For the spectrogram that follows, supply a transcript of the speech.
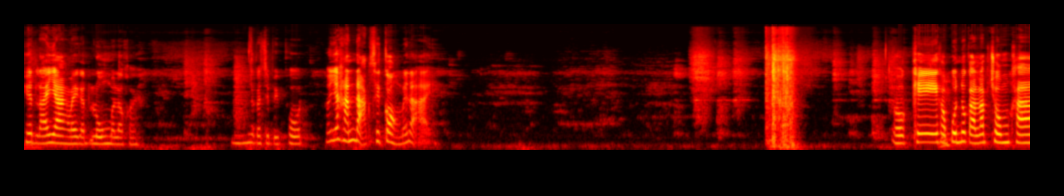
เฮ็ดหลายอย่างอะไรกันลงมาแล้วค่อย แล้วก็จะไปโพสแล้วอย่าหันดักใส่กล่องไม่ได้โอเค ขอบคุณทุกการรับชมค่ะ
